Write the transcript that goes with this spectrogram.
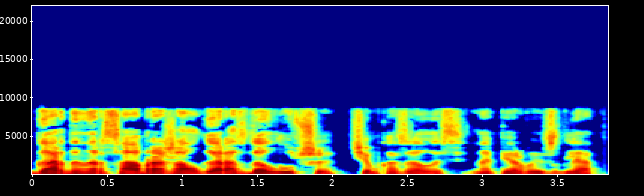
Гарденер соображал гораздо лучше, чем казалось на первый взгляд.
